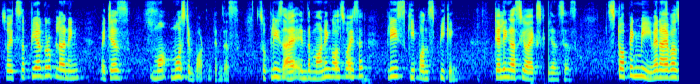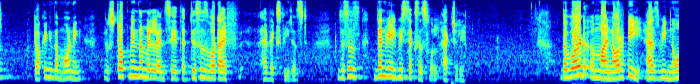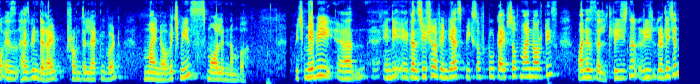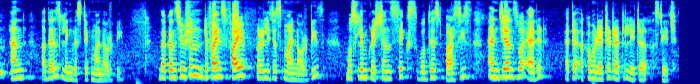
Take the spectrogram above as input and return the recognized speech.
So it's a peer group learning which is mo- most important in this. So please, I, in the morning also I said, please keep on speaking, telling us your experiences. Stopping me when I was talking in the morning, you stop me in the middle and say that this is what I have experienced. This is, then we will be successful actually. The word uh, minority, as we know, is, has been derived from the Latin word minor, which means small in number. Which may be, uh, Indi- Constitution of India speaks of two types of minorities. One is the regional re- religion, and other is linguistic minority. The Constitution defines five religious minorities: Muslim, Christians, Sikhs, Buddhists, Parsis, and Jains were added at a, accommodated at a later stage.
